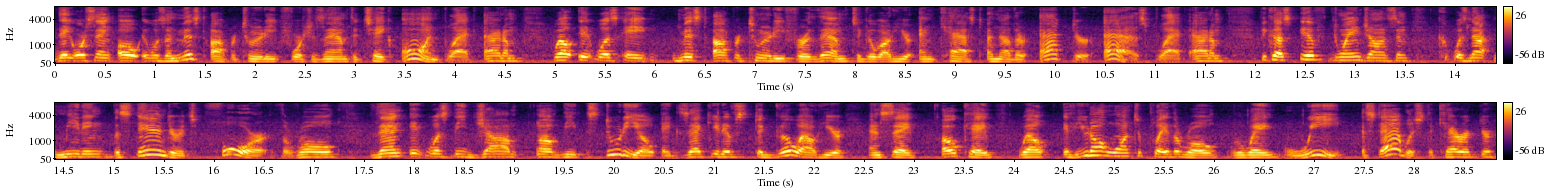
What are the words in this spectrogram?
they were saying, oh, it was a missed opportunity for Shazam to take on Black Adam. Well, it was a missed opportunity for them to go out here and cast another actor as Black Adam. Because if Dwayne Johnson was not meeting the standards for the role, then it was the job of the studio executives to go out here and say, okay, well, if you don't want to play the role the way we established the character,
